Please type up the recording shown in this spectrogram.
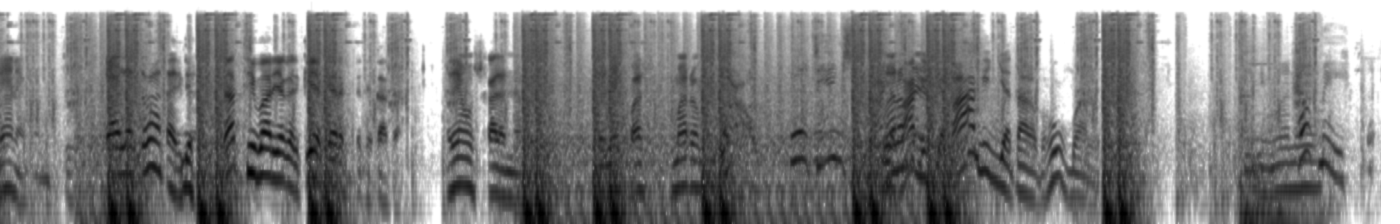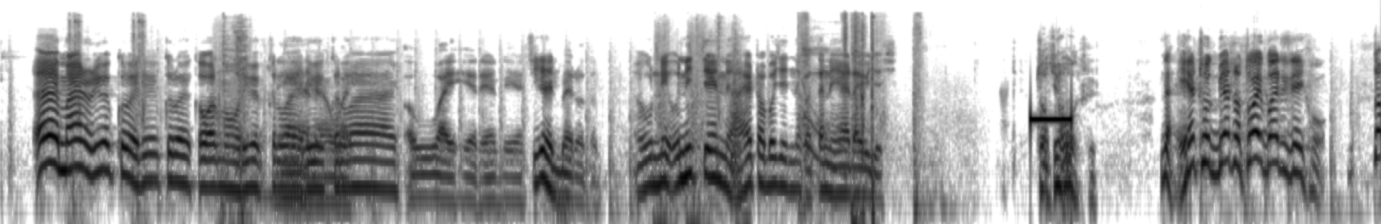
એને કાલે તો. નથી મારી આગળ કે કેરેક્ટર છે કાકા. અરે હું કાલે ના તને પાસ મારો મારો ભાગી ગયા ભાગી ગયા તારો હું મારો! એ મારો રિવાઇવ કરવા રિવાઇવ કરવાય કવરમાં હું રિવાઇવ કરવાય એને કરવા ઓ કરવાય. હે રે એને ચીજ તમે હું નીચે ને હેઠો બજે જ નકર તને યાદ આવી જશે તો જો ને હેઠો બેઠો તોય બરી રાખ્યો તો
